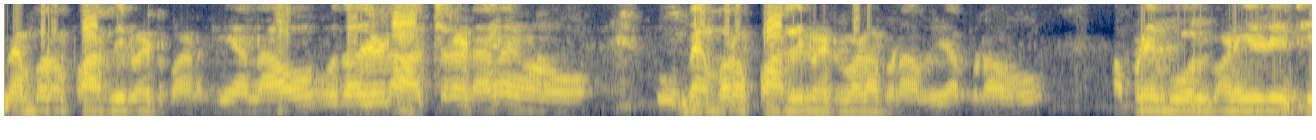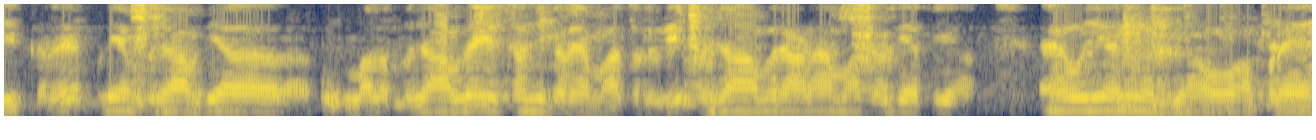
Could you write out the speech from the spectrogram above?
ਮੈਂਬਰ ਆਫ ਪਾਰਲੀਮੈਂਟ ਬਣ ਗਿਆ ਨਾ ਉਹਦਾ ਜਿਹੜਾ ਆਚਰਣ ਹੈ ਨਾ ਹੁਣ ਉਹ ਉਹ ਮੈਂਬਰ ਆਫ ਪਾਰਲੀਮੈਂਟ ਵਾਲਾ ਬਣਾਵੇ ਆਪਣਾ ਉਹ, ਆਪਣੇ ਬੋਲ ਬਾਣੀ ਜਿਹੜੀ ਠੀਕ ਕਰੇ, ਆਪਣੀਆਂ ਪੰਜਾਬ ਦੀਆਂ, ਮਤਲਬ ਪੰਜਾਬ ਦਾ ਹਿੱਸਾ ਸੀ ਕਦੇ ਹਿਮਾਚਲ ਵੀ, ਪੰਜਾਬ ਹਰਿਆਣਾ, ਹਿਮਾਚਲ ਦੀਆਂ ਧੀਆਂ, ਇਹੋ ਜਿਹੀਆਂ ਨਹੀਂ ਹੁੰਦੀਆਂ, ਉਹ ਆਪਣੇ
